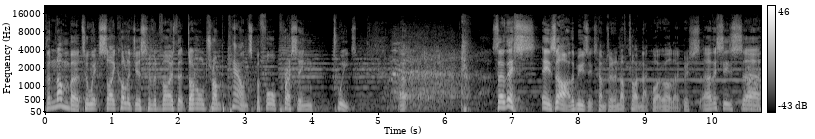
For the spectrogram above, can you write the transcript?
the number to which psychologists have advised that Donald Trump counts before pressing tweet. Uh, so this is ah, the music's come to an enough time that quite well though, Chris. Uh, this is uh,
